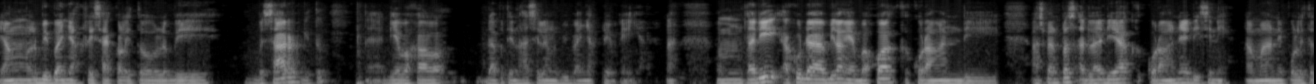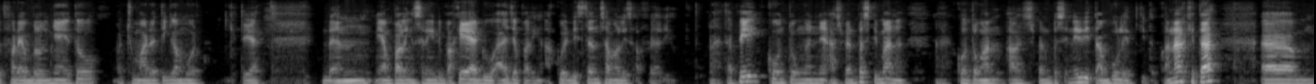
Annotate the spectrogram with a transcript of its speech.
yang lebih banyak recycle itu lebih besar gitu nah, dia bakal dapetin hasil yang lebih banyak DMA nya Nah, um, tadi aku udah bilang ya bahwa kekurangan di Aspen Plus adalah dia kekurangannya di sini. Nah, manipulated variable-nya itu cuma ada tiga mode gitu ya. Dan yang paling sering dipakai ya dua aja paling, distance sama list of value. Nah, tapi keuntungannya Aspen Plus di mana? Nah, keuntungan Aspen Plus ini di tabulate gitu. Karena kita um,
